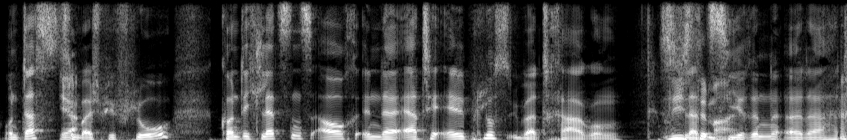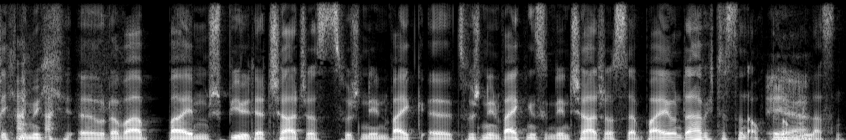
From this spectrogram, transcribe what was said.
Und das ja. zum Beispiel, Flo, konnte ich letztens auch in der RTL Plus Übertragung Siehste platzieren. Äh, da hatte ich nämlich äh, oder war beim Spiel der Chargers zwischen den, Vi äh, zwischen den Vikings und den Chargers dabei und da habe ich das dann auch ploppen ja. lassen.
